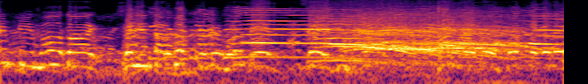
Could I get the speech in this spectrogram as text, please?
এমপি মহোদয় সেদিন তার বক্তব্যে বলেছেন যে বাংলাদেশ করতে গেলে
